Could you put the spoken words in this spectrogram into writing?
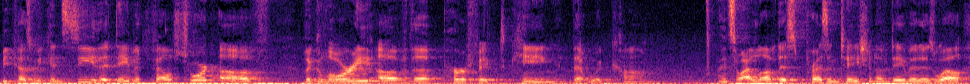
because we can see that David fell short of the glory of the perfect king that would come. And so I love this presentation of David as well.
